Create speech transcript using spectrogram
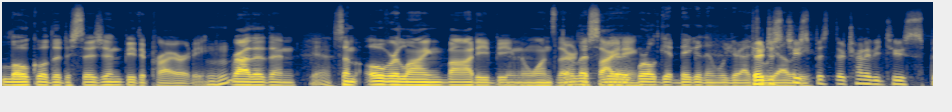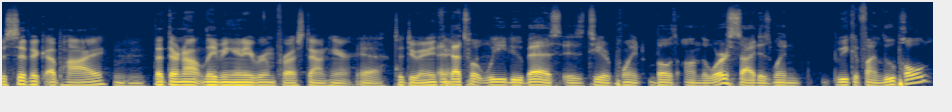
local the decision be the priority Mhm. rather than Yeah. some overlying body being the ones that Don't are let deciding. the world get bigger than what your actual they're just reality. too spe- they're trying to be too specific up high Mhm. that they're not leaving any room for us down here Yeah. to do anything. And that's what we do best is to your point, both on the worst side is when we could find loopholes.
